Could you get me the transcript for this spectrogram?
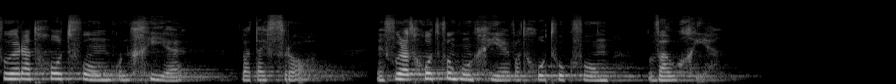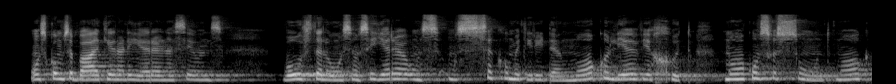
Voordat God vir hom kon gee wat hy vra en voordat God vir hom kon gee wat God ook vir hom wou gee. Ons kom so baie keer na die Here en dan sê ons worstel ons en ons sê Here ons ons sukkel met hierdie ding. Maak ons lewe weer goed. Maak ons gesond. Maak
